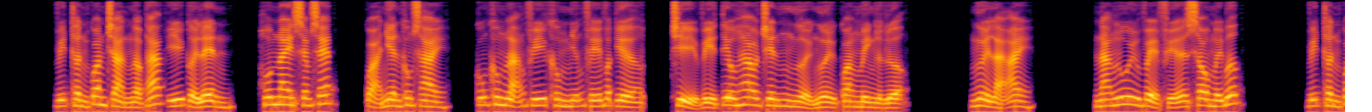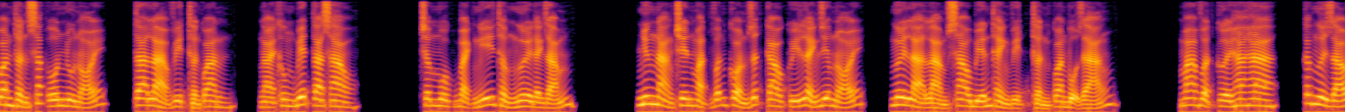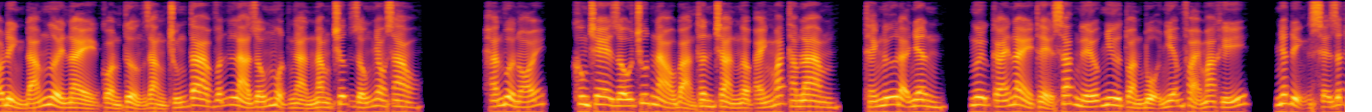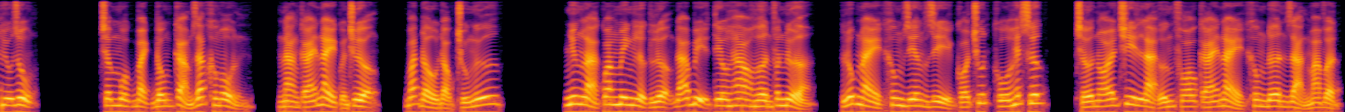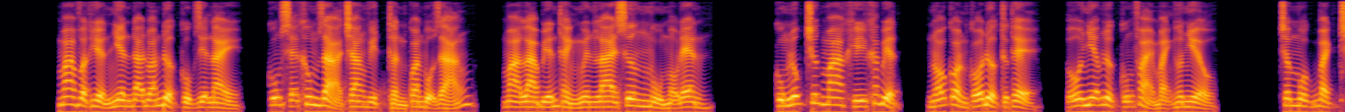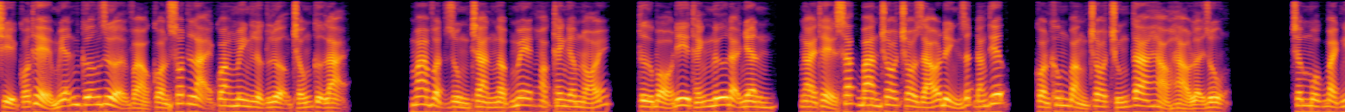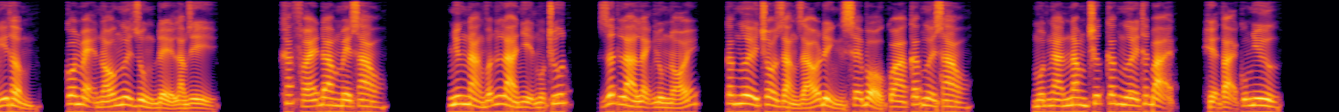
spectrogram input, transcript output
Vị thần quan tràn ngập ác ý cười lên, hôm nay xem xét, quả nhiên không sai, cũng không lãng phí không những phế vật kia, chỉ vì tiêu hao trên người người quang minh lực lượng. Người là ai? Nàng lui về phía sau mấy bước. Vị thần quan thần sắc ôn nhu nói, ta là vị thần quan, ngài không biết ta sao. Trầm mục bạch nghĩ thầm ngươi đánh giám. Nhưng nàng trên mặt vẫn còn rất cao quý lãnh diễm nói, ngươi là làm sao biến thành vị thần quan bộ dáng. Ma vật cười ha ha, các ngươi giáo đỉnh đám người này còn tưởng rằng chúng ta vẫn là giống một ngàn năm trước giống nhau sao. Hắn vừa nói, không che giấu chút nào bản thân tràn ngập ánh mắt tham lam, thánh nữ đại nhân, ngươi cái này thể xác nếu như toàn bộ nhiễm phải ma khí, nhất định sẽ rất hữu dụng. Trầm Mục Bạch Đông cảm giác không ổn, nàng cái này quyền trượng, bắt đầu đọc chú ngữ. Nhưng là quang minh lực lượng đã bị tiêu hao hơn phân nửa, lúc này không riêng gì có chút cố hết sức, chớ nói chi là ứng phó cái này không đơn giản ma vật. Ma vật hiển nhiên đã đoán được cục diện này, cũng sẽ không giả trang vịt thần quan bộ dáng, mà là biến thành nguyên lai xương mù màu đen. Cùng lúc trước ma khí khác biệt, nó còn có được thực thể, ô nhiễm lực cũng phải mạnh hơn nhiều. Trầm Mục Bạch chỉ có thể miễn cưỡng dựa vào còn sót lại quang minh lực lượng chống cự lại. Ma vật dùng tràn ngập mê hoặc thanh âm nói, từ bỏ đi thánh nữ đại nhân, ngài thể xác ban cho cho giáo đình rất đáng tiếc, còn không bằng cho chúng ta hảo hảo lợi dụng. Trầm Mục Bạch nghĩ thầm, con mẹ nó ngươi dùng để làm gì? Khát phái đam mê sao? Nhưng nàng vẫn là nhịn một chút, rất là lạnh lùng nói, các ngươi cho rằng giáo đình sẽ bỏ qua các ngươi sao? Một ngàn năm trước các ngươi thất bại, hiện tại cũng như.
